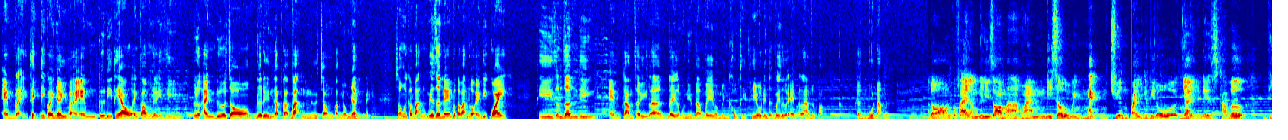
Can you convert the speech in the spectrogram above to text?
em lại thích đi quay nhảy và em cứ đi theo anh Phong đấy. Thì được anh đưa cho, đưa đến gặp các bạn ở trong các nhóm nhảy này. Xong rồi các bạn cũng biết dần em và các bạn gọi em đi quay. Thì dần dần thì em cảm thấy là đây là một niềm đam mê mà mình không thể thiếu, đến tận bây giờ em đã làm được khoảng gần 4 năm rồi đó có phải là một cái lý do mà Hoàng đi sâu vào một cái ngách chuyên quay những cái video nhảy dance cover? Thì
